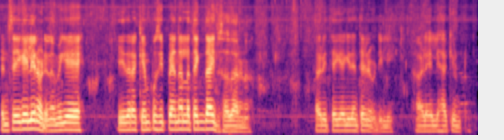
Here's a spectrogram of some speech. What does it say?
ಫ್ರೆಂಡ್ಸ್ ಈಗ ಇಲ್ಲಿ ನೋಡಿ ನಮಗೆ ಇದರ ಕೆಂಪು ಸಿಪ್ಪೆಯನ್ನೆಲ್ಲ ತೆಗೆದಾಯಿತು ಸಾಧಾರಣ. ಯಾವ ರೀತಿಯಾಗಿ ಆಗಿದೆ ಅಂತೇಳಿ ನೋಡಿ ಇಲ್ಲಿ ಹಾಳೆಯಲ್ಲಿ ಹಾಕಿ ಉಂಟು.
